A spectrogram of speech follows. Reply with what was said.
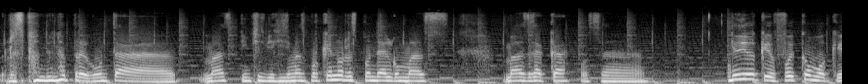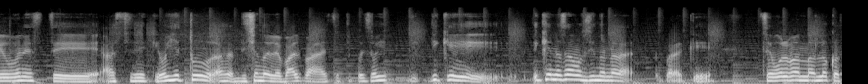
responde una pregunta más pinches viejísimas. ¿Por qué no responde algo más, más de acá? O sea, yo digo que fue como que un este, así de que, oye tú, ah, diciéndole Valve a este tipo, dice, oye, di que, di que no estamos haciendo nada para que se vuelvan más locos.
